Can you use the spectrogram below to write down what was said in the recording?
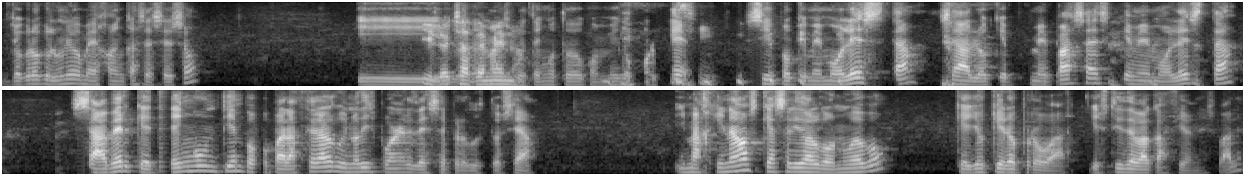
yo creo que lo único que me he dejado en casa es eso. Y, Y lo echas de menos. Lo tengo todo conmigo. ¿Por qué? Sí. Sí, porque me molesta, o sea, lo que me pasa es que me molesta saber que tengo un tiempo para hacer algo y no disponer de ese producto. O sea, imaginaos que ha salido algo nuevo que yo quiero probar y estoy de vacaciones, ¿vale?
